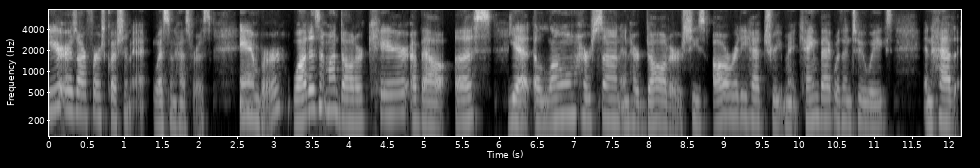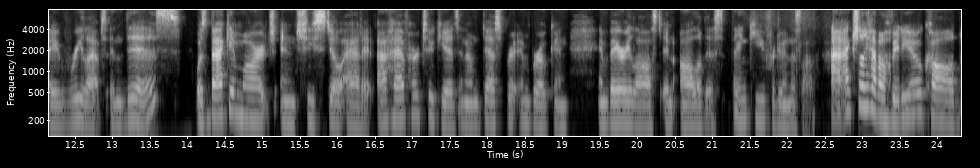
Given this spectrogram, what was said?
Here is our first question Weston has for us. Amber, why doesn't my daughter care about us yet alone her son and her daughter? She's already had treatment, came back within two weeks, and had a relapse. And this was back in March, and she's still at it. I have her two kids, and I'm desperate and broken and very lost in all of this. Thank you for doing this live. I actually have a video called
